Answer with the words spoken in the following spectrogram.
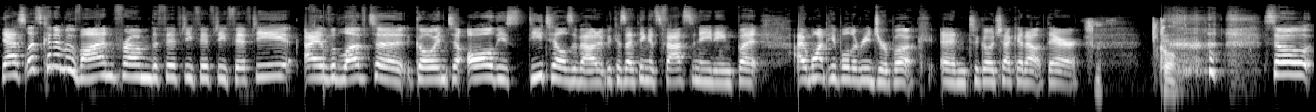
Yes, let's kind of move on from the 50 50 50. I would love to go into all these details about it because I think it's fascinating, but I want people to read your book and to go check it out there. Cool. so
